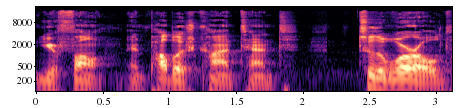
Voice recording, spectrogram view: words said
your phone and published content to the world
